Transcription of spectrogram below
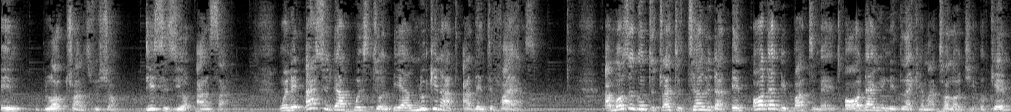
in blood transfusion? This is your answer. When they ask you that question, they are looking at identifiers. I'm also going to try to tell you that in other department or other unit like hematology, okay,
